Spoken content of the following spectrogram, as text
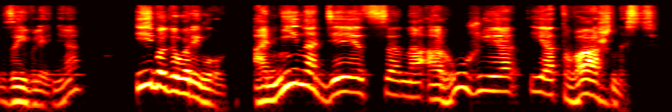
заявления, ибо, говорил он, они надеются на оружие и отважность,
